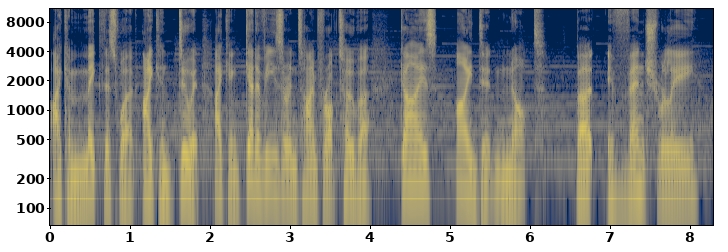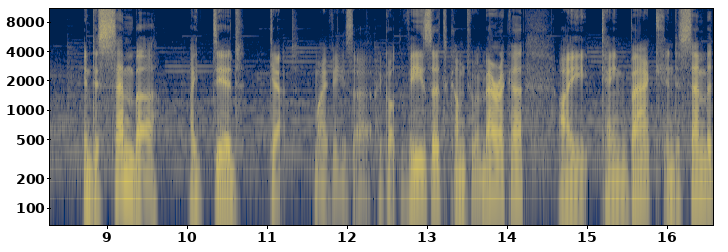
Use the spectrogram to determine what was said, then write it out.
I can make this work. I can do it. I can get a visa in time for October. Guys, I did not. But eventually, in December, I did get my visa. I got the visa to come to America. I came back in December,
